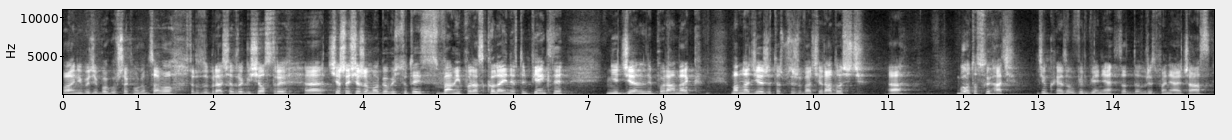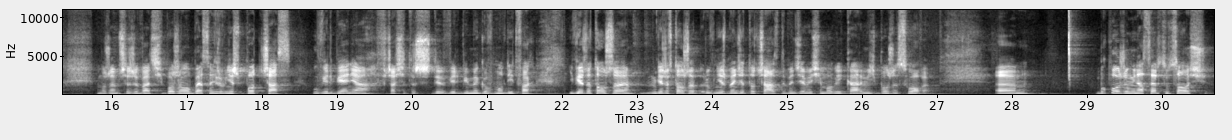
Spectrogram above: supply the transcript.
Chwała nie będzie Bogu Wszechmogącemu, drodzy bracia, drogie siostry. E, cieszę się, że mogę być tutaj z wami po raz kolejny w ten piękny, niedzielny poranek. Mam nadzieję, że też przeżywacie radość. E, było to słychać. Dziękuję za uwielbienie, za dobry, wspaniały czas. Możemy przeżywać Bożą obecność również podczas uwielbienia, w czasie też, gdy wielbimy Go w modlitwach. I wierzę, to, że, wierzę w to, że również będzie to czas, gdy będziemy się mogli karmić Bożym Słowem. Bóg położył mi na sercu coś,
